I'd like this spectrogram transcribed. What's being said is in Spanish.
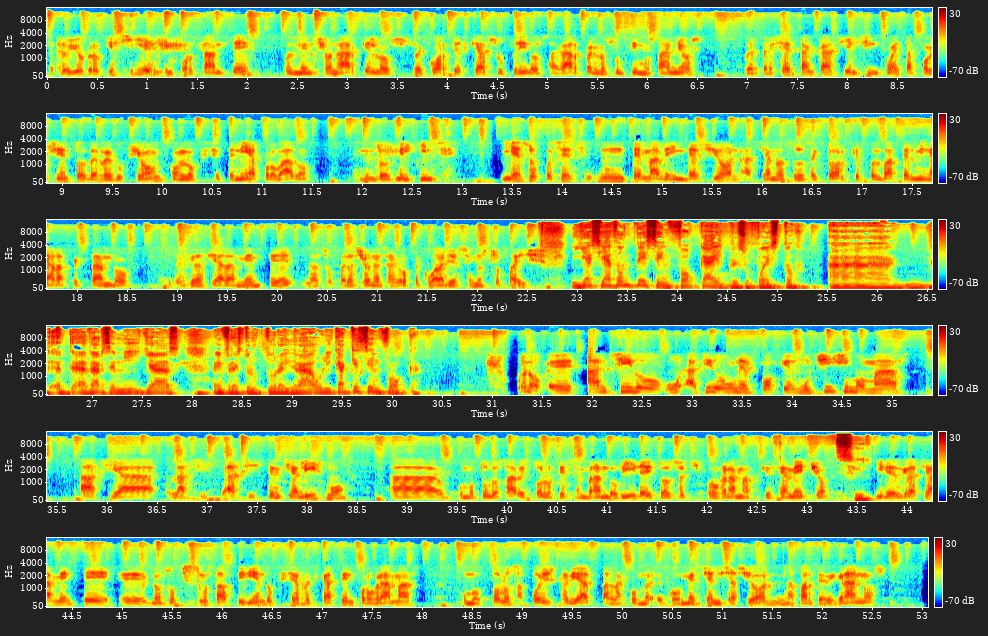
Pero yo creo que sí es importante pues mencionar que los recortes que ha sufrido Zagarpa en los últimos años representan casi el 50% de reducción con lo que se tenía aprobado en el 2015. Y eso pues es un tema de inversión hacia nuestro sector que pues va a terminar afectando desgraciadamente las operaciones agropecuarias en nuestro país. ¿Y hacia dónde se enfoca el presupuesto? ¿A, dar semillas, a infraestructura hidráulica? ¿Qué se enfoca? Bueno, eh, han sido, ha sido un enfoque muchísimo más hacia el asistencialismo, como tú lo sabes, todo lo que es Sembrando Vida y todos estos programas que se han hecho. Y desgraciadamente eh, nosotros hemos estado pidiendo que se rescaten programas como todos los apoyos que había para la comercialización en la parte de granos,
